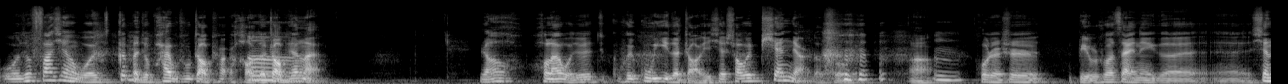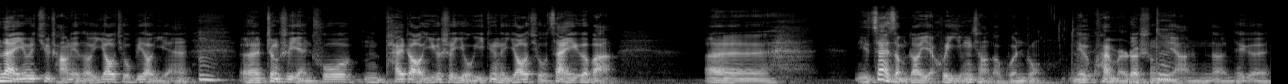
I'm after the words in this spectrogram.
我就发现我根本就拍不出照片好的照片来，然后后来我就会故意的找一些稍微偏点的座位 啊，嗯。或者是比如说在那个呃，现在因为剧场里头要求比较严，嗯。呃，正式演出嗯拍照，一个是有一定的要求，再一个吧，呃，你再怎么着也会影响到观众，那个快门的声音啊什么的，那个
